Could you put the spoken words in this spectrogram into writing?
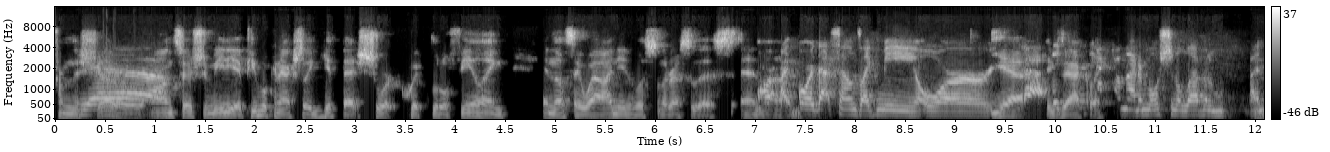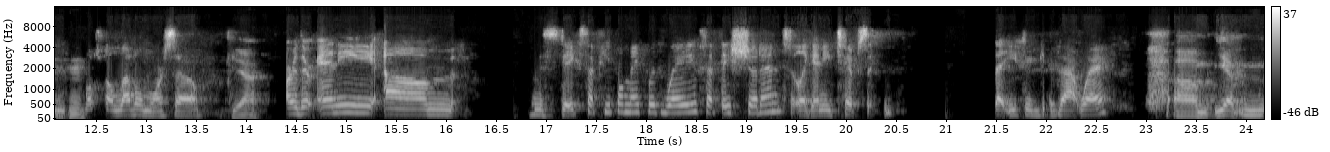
from the yeah. show on social media people can actually get that short quick little feeling and they'll say, "Wow, I need to listen to the rest of this." And or, um, or that sounds like me, or yeah, yeah exactly on that emotional level, mm-hmm. emotional level more so. Yeah, are there any um, mistakes that people make with Wavve that they shouldn't? Like any tips that you could give that way? Um, yeah,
